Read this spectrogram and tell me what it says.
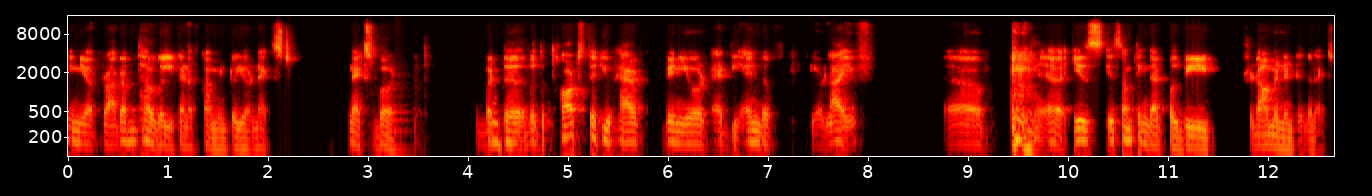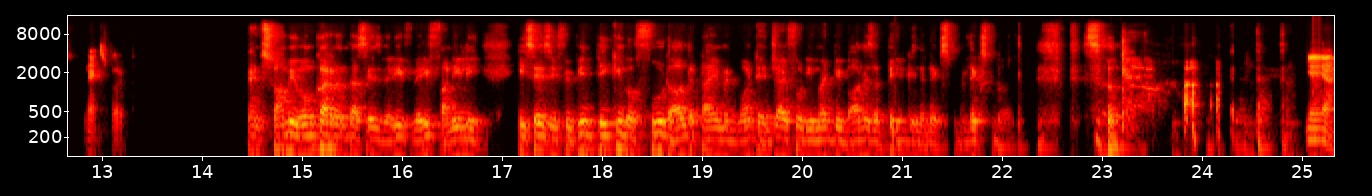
in your prarabdha will kind of come into your next next birth. But the but the thoughts that you have when you're at the end of your life uh, uh, is is something that will be predominant in the next next birth. And Swami Omkarananda says very, very funnily, he says, if you've been thinking of food all the time and want to enjoy food, you might be born as a pig in the next next birth. So yeah.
